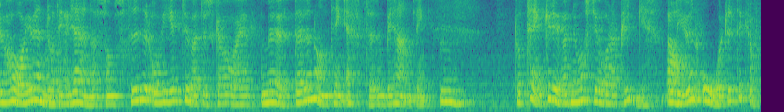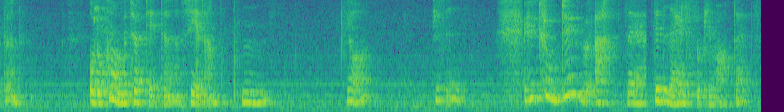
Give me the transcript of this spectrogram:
Du har ju ändå din hjärna som styr och vet du att du ska ha ett möte eller någonting efter en behandling Då tänker du att nu måste jag vara pigg. Ja. Och det är ju en order till kroppen. Och då Precis. kommer tröttheten sedan. Mm. Ja, precis. Hur tror du att eh, det nya hälsoklimatet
